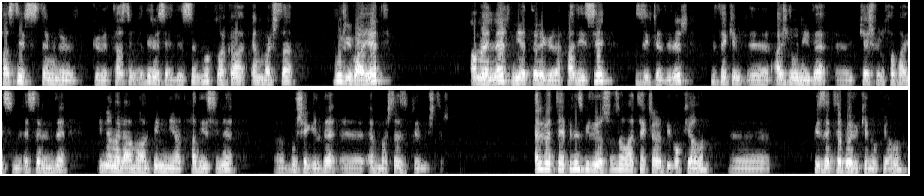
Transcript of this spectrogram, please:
tasnif sistemine göre tasnif edilirse edilsin mutlaka en başta bu rivayet ameller niyetlere göre hadisi zikredilir. Nitekim e, Acluni'de e, Keşfül Kafa isimli eserinde İnnemel amal bin niyat hadisini e, bu şekilde e, en başta zikredilmiştir. Elbette hepiniz biliyorsunuz ama tekrar bir okuyalım. E, biz de teberrüken okuyalım.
